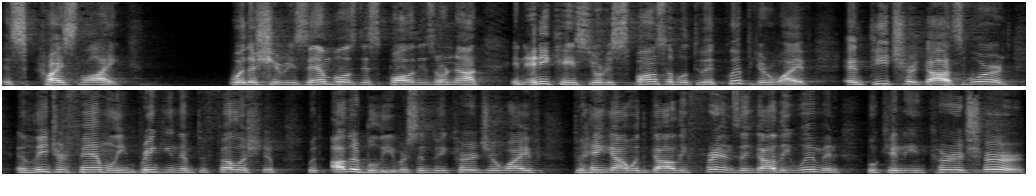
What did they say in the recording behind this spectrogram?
is Christ like whether she resembles these qualities or not. In any case, you're responsible to equip your wife and teach her God's word and lead your family in bringing them to fellowship with other believers and to encourage your wife to hang out with godly friends and godly women who can encourage her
